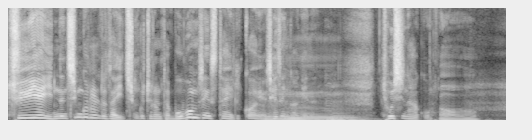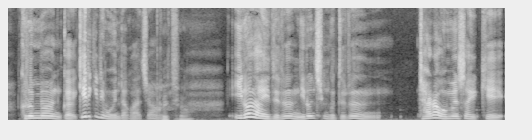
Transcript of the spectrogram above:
주위에 있는 친구들도 다 이 친구처럼 다 모범생 스타일일 거예요. 제 생각에는. 음. 조신하고. 어, 그러면 그러니까 끼리끼리 모인다고 하죠. 그렇죠. 이런 아이들은 이런 친구들은 자라오면서 이렇게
